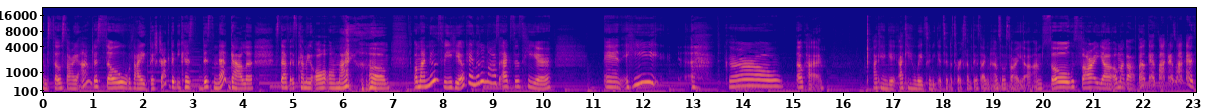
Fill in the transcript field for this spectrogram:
am so sorry. I'm just so like distracted because this Met Gala stuff is coming all on my um on my newsfeed here. Okay, Lil Nas X is here. And he uh, girl, okay. I can't get I can't wait till we get to the twerk something segment. I'm so sorry, y'all. I'm so sorry, y'all. Oh my god, focus, focus, focus.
